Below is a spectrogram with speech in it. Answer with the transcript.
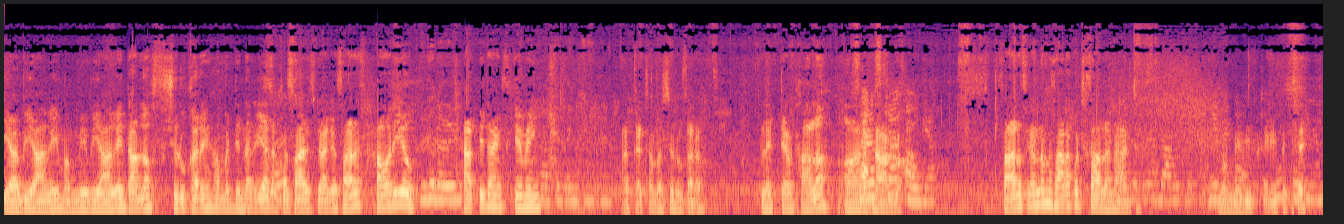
देखो भी आ गई मम्मी भी आ गई। डालो शुरू करें हम डिनर। या रखो सारस भी आ गए। Cyrus how are you happy Thanksgiving okay चलो शुरू करो। प्लेटें उठा लो और डाल लो। सारस कहना मैं सारा कुछ खा लेना आज। मम्मी भी खाएगी पीछे।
